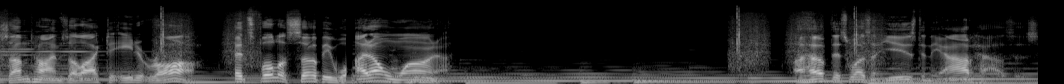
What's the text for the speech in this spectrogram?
Sometimes I like to eat it raw. It's full of soapy I don't wanna. I hope this wasn't used in the outhouses.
